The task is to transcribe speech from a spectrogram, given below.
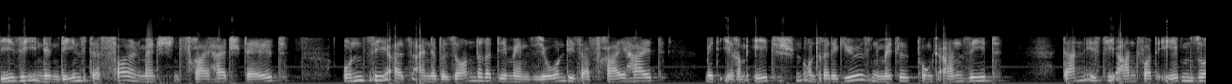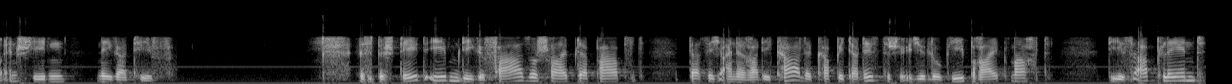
die sie in den Dienst der vollen menschlichen Freiheit stellt und sie als eine besondere Dimension dieser Freiheit mit ihrem ethischen und religiösen Mittelpunkt ansieht, dann ist die Antwort ebenso entschieden negativ. Es besteht eben die Gefahr, so schreibt der Papst, dass sich eine radikale kapitalistische Ideologie breit macht, die es ablehnt,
